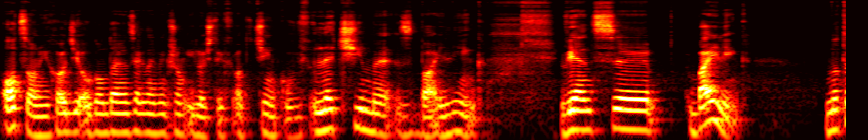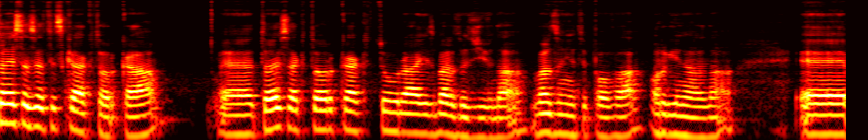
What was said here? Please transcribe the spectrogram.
o co mi chodzi, oglądając jak największą ilość tych odcinków. Lecimy z Bailing. Więc y, Bailing, no to jest azjatycka aktorka. E, To jest aktorka, która jest bardzo dziwna, bardzo nietypowa, oryginalna. E,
